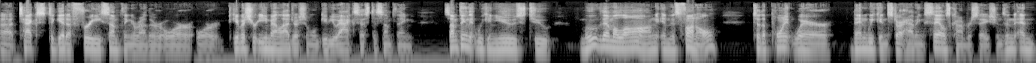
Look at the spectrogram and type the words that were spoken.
uh, text to get a free something or other, or or give us your email address and we'll give you access to something, something that we can use to move them along in this funnel to the point where then we can start having sales conversations. And and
